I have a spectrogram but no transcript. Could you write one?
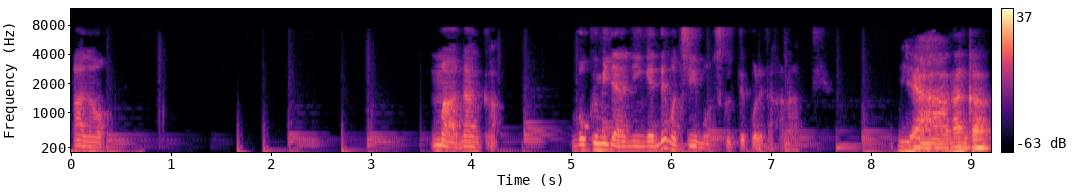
あの、まあなんか、僕みたいな人間でもチームを作ってこれたかなっていう。いやー、なんか、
